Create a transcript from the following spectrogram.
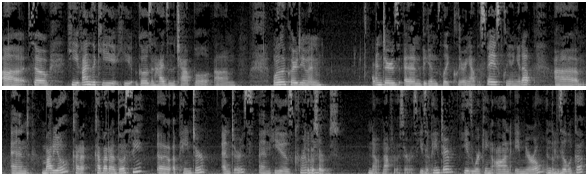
Uh, so he finds the key, he goes and hides in the chapel. Um, one of the clergymen enters and begins like clearing out the space, cleaning it up. Um, and Mario Cavaradossi, uh, a painter, enters and he is currently For the service. no, not for the service. He's a painter. He's working on a mural in the basilica,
